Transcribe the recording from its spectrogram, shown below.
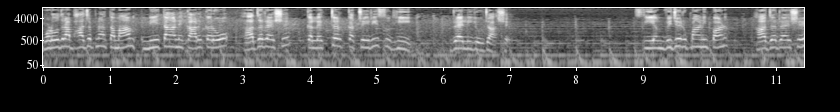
વડોદરા ભાજપના તમામ નેતા અને કાર્યકરો હાજર રહેશે. કલેક્ટર કચેરી સુધી રેલી યોજાશે. સીએમ વિજય રૂપાણી પણ હાજર રહેશે.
